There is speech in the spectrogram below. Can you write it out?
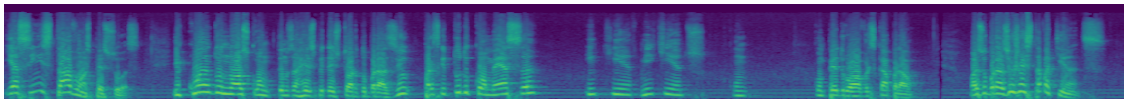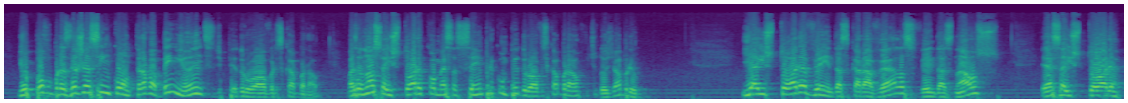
E assim estavam as pessoas. E quando nós contamos a respeito da história do Brasil, parece que tudo começa em 500, 1500, com, com Pedro Álvares Cabral. Mas o Brasil já estava aqui antes. E o povo brasileiro já se encontrava bem antes de Pedro Álvares Cabral. Mas a nossa história começa sempre com Pedro Álvares Cabral, 22 de abril. E a história vem das caravelas, vem das naus. Essa história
